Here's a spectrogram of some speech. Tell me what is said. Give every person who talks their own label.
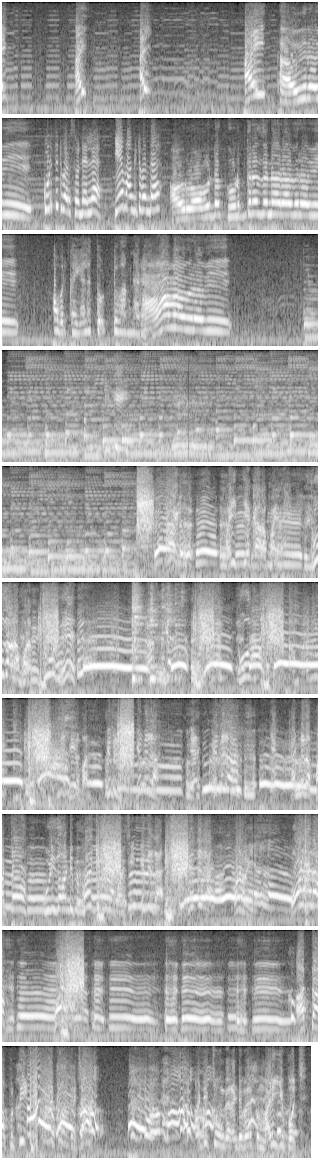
Speaker 1: ஐ ஐ ஐ ஐ அபிரவி.
Speaker 2: கொடுத்துட்டு வர சொன்னேன்ல ஏன் வாங்கிட்டு வந்த?
Speaker 1: அவர் உங்ககிட்ட கொடுத்துட சொன்னார் அபிரவி.
Speaker 2: அவர் கையால தொட்டு வாங்கினாரா?
Speaker 1: ஆமா அபிரவி.
Speaker 3: பைத்தியக்கார பையன் தூதாட போற. தூது. கண்ணுல பட்ட குழி தோண்டி அத்தா புத்தி வந்துருச்சா? அடிச்சு உங்க ரெண்டு பேருக்கும் மழுகி போச்சு.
